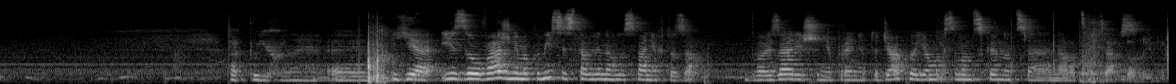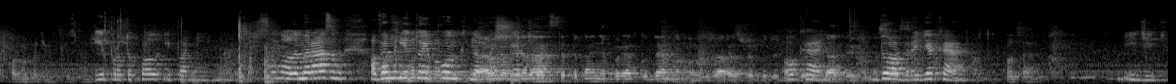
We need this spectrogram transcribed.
Так, поїхали. Е, є. Із зауваженнями комісії ставлю на голосування, хто за. Двоє за рішення прийнято. Дякую. Я максимум скину це на WhatsApp зараз. Добре, і протокол ми потім візьмемо. І протокол, і пані Людмила. Ну, але ми разом, а ви мені той пункт напишіть. 13 питання порядку денного. Зараз вже будуть Окей. відповідати його на Добре, сесії. яке? Оце. Ідіть.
